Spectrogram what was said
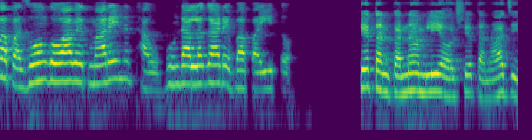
બાપા ઝોંગો આવે મારે ન થાવું ભૂંડા લગાડે બાપા ઈ તો. શેતાન કા નામ લઈ और શેતાન આજે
